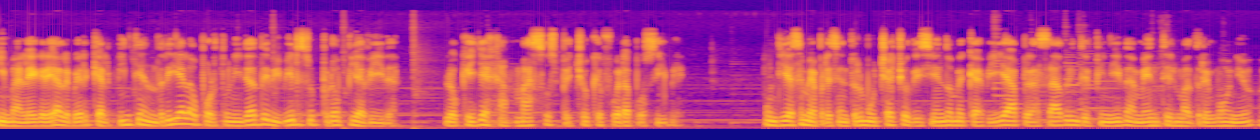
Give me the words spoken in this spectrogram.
y me alegré al ver que al fin tendría la oportunidad de vivir su propia vida, lo que ella jamás sospechó que fuera posible. Un día se me presentó el muchacho diciéndome que había aplazado indefinidamente el matrimonio,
